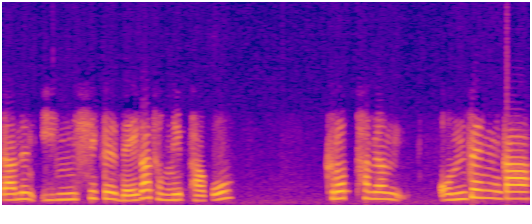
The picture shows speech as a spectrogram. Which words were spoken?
라는 인식을 내가 정립하고 그렇다면 언젠가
